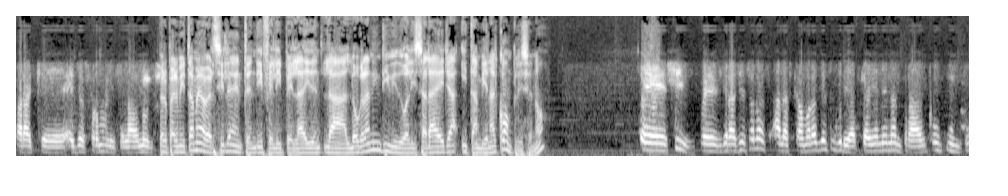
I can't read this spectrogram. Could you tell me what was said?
para que ellos formalicen la denuncia. Pero permítame a ver si le entendí, Felipe. La, la logran individualizar a ella y también al cómplice, ¿no? Eh, sí, pues gracias a las, a las cámaras de seguridad que habían en la entrada del conjunto,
